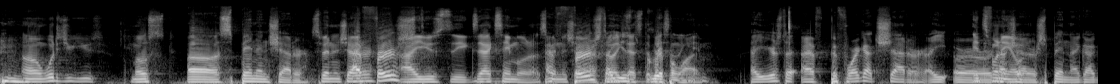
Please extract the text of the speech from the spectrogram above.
uh, what did you use most? Uh, spin and shatter. Spin and shatter. At first- I used the exact same loadout. Spin At and shatter. first, I I like used that's the grip best in a the game. I used to I, before I got shatter. I or It's funny, not I- shatter spin. I got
